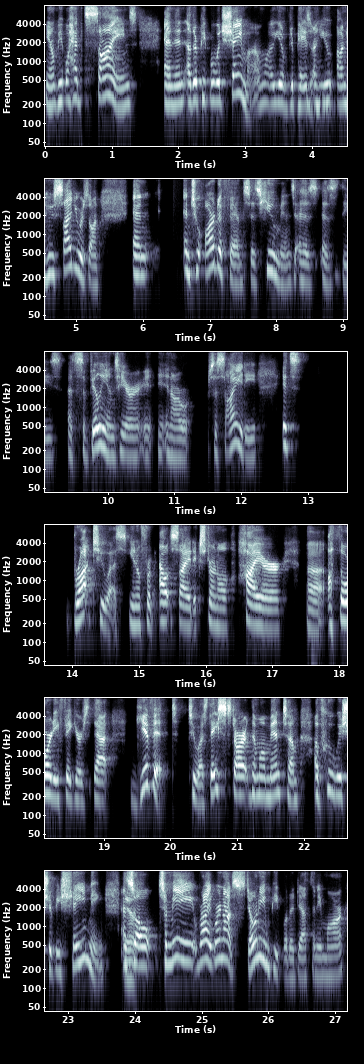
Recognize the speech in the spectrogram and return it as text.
you know? People had signs and then other people would shame them you know depends on you on whose side you was on. And and to our defense as humans as as these as civilians here in, in our society it's brought to us you know from outside external higher uh, authority figures that give it to us. They start the momentum of who we should be shaming. And yeah. so to me, right, we're not stoning people to death anymore,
